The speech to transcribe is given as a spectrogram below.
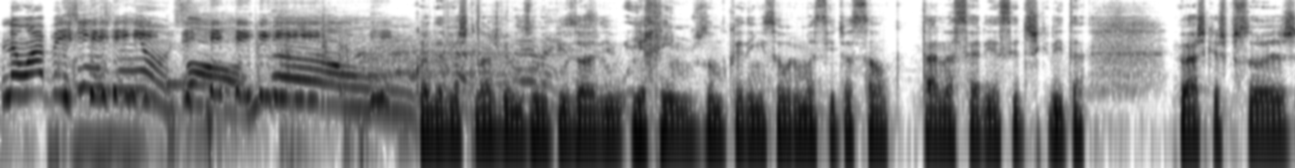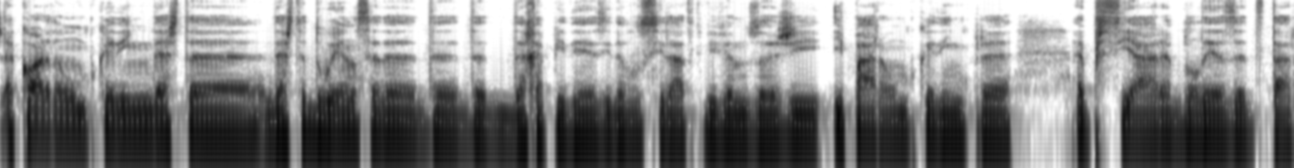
não há beijinhos. Oh, Quando a vez que nós vemos um episódio e rimos um bocadinho sobre uma situação que está na série a ser descrita, eu acho que as pessoas acordam um bocadinho desta, desta doença da, da, da, da rapidez e da velocidade que vivemos hoje e, e param um bocadinho para apreciar a beleza de estar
